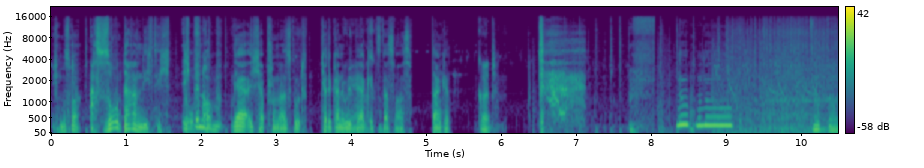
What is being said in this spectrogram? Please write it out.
Ich muss mal. Ach so, daran liegt ich. Ich bin noch- Ja, ich habe schon alles gut. Ich hatte keine Okay, Repair Kits, das war's. Danke. Gut. Noob, noob. Nope, nope.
